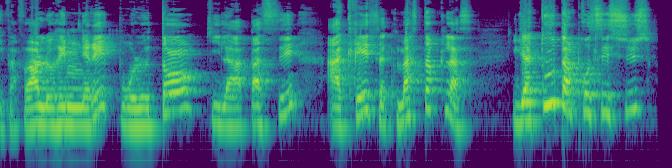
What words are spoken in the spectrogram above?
il va falloir le rémunérer pour le temps qu'il a passé à créer cette masterclass. Il y a tout un processus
